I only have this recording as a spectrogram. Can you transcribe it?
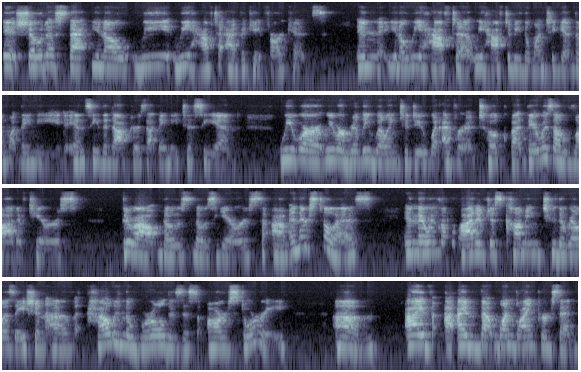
it showed us that, you know, we, we have to advocate for our kids and, you know, we have to, we have to be the one to get them what they need and see the doctors that they need to see. And we were, we were really willing to do whatever it took, but there was a lot of tears throughout those, those years. Um, and there still is and there was a lot of just coming to the realization of how in the world is this our story? Um, i've i've met one blind person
